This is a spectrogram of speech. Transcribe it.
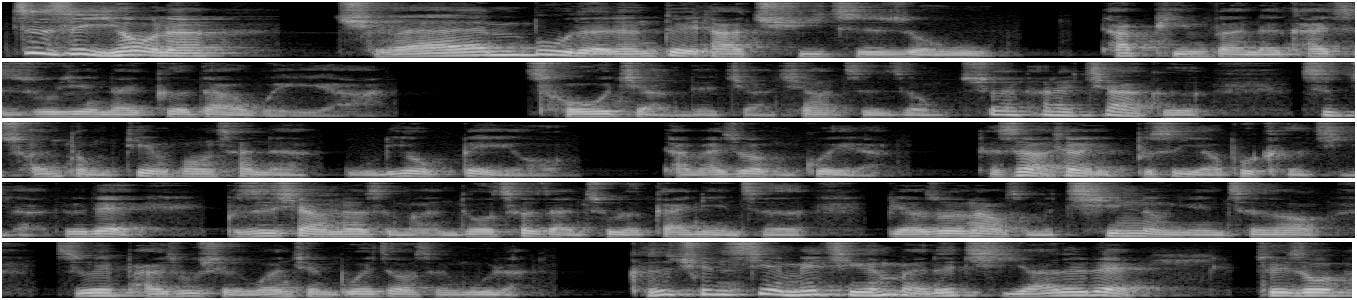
自此以后呢，全部的人对它趋之若鹜，它频繁的开始出现在各大尾牙。抽奖的奖项之中，虽然它的价格是传统电风扇的五六倍哦，坦白说很贵了，可是好像也不是遥不可及的，对不对？不是像那什么很多车展出的概念车，比方说那种什么氢能源车哦，只会排出水，完全不会造成污染。可是全世界没几个人买得起啊，对不对？所以说，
